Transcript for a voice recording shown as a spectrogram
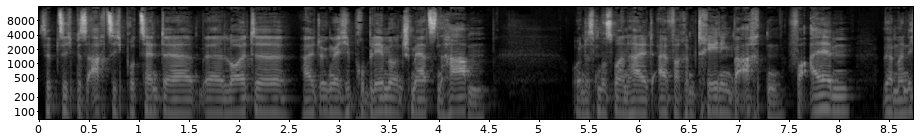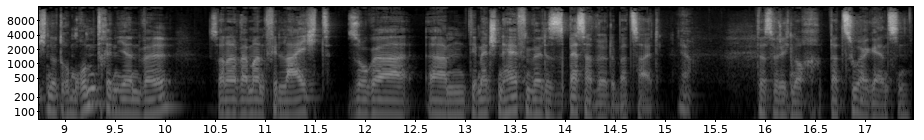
70 bis 80 Prozent der äh, Leute halt irgendwelche Probleme und Schmerzen haben. Und das muss man halt einfach im Training beachten. Vor allem, wenn man nicht nur drumherum trainieren will, sondern wenn man vielleicht sogar ähm, den Menschen helfen will, dass es besser wird über Zeit. Ja. Das würde ich noch dazu ergänzen.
